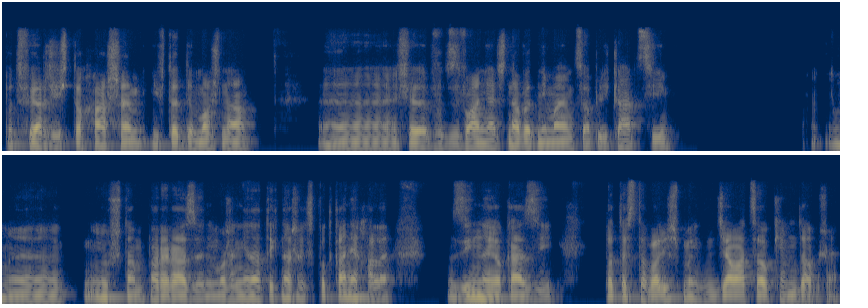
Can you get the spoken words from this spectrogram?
potwierdzić to haszem i wtedy można się wdzwaniać, nawet nie mając aplikacji. Już tam parę razy, może nie na tych naszych spotkaniach, ale z innej okazji to testowaliśmy i działa całkiem dobrze.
